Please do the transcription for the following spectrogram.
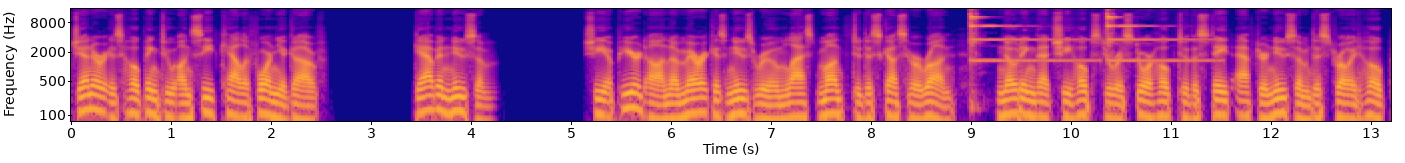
Jenner is hoping to unseat California Gov. Gavin Newsom. She appeared on America's Newsroom last month to discuss her run, noting that she hopes to restore hope to the state after Newsom destroyed hope.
